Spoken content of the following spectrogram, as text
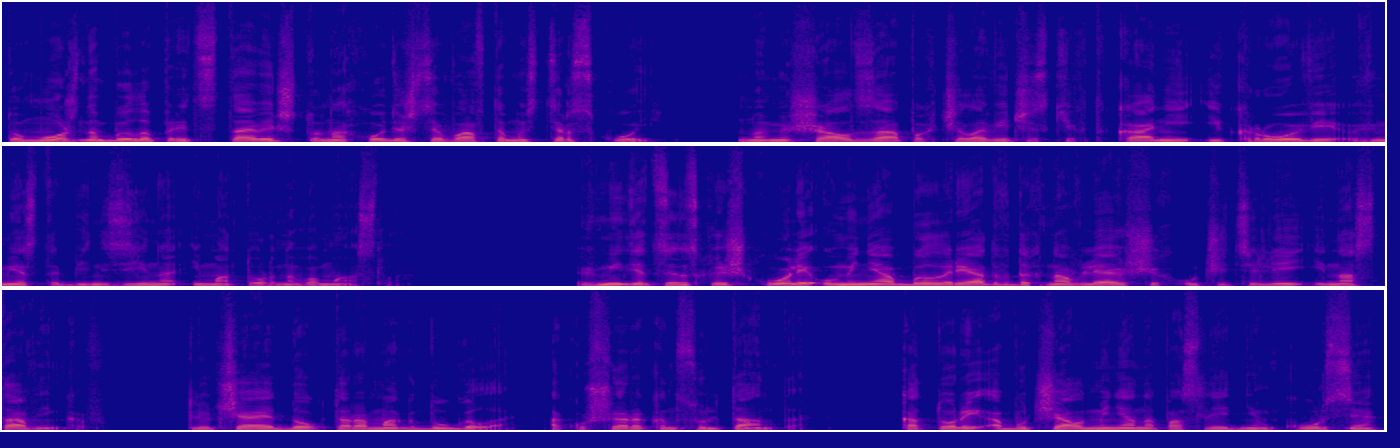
то можно было представить, что находишься в автомастерской, но мешал запах человеческих тканей и крови вместо бензина и моторного масла. В медицинской школе у меня был ряд вдохновляющих учителей и наставников, включая доктора МакДугала, акушера-консультанта, который обучал меня на последнем курсе,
